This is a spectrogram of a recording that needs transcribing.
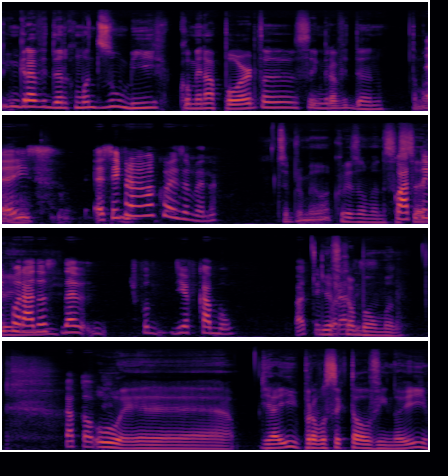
engravidando com um monte de zumbi, comendo a porta, você engravidando. Tá É isso. É sempre a mesma coisa, mano. Sempre a mesma coisa, mano. Essa Quatro série aí temporadas, deve, tipo, ia ficar bom. Quatro Ia temporadas. ficar bom, mano. Ficar top. Ô, é... E aí, pra você que tá ouvindo aí,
